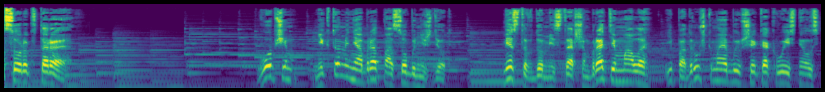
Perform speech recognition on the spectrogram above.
42. В общем, никто меня обратно особо не ждет. Места в доме и старшим братьям мало, и подружка моя бывшая, как выяснилось,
